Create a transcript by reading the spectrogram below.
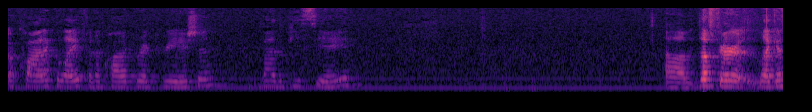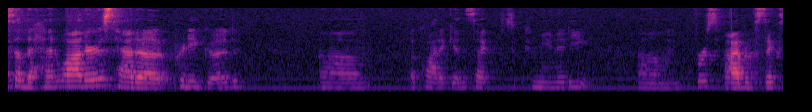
aquatic life and aquatic recreation by the PCA. Um, the fair, like I said, the headwaters had a pretty good um, aquatic insect community. Um, first five of six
